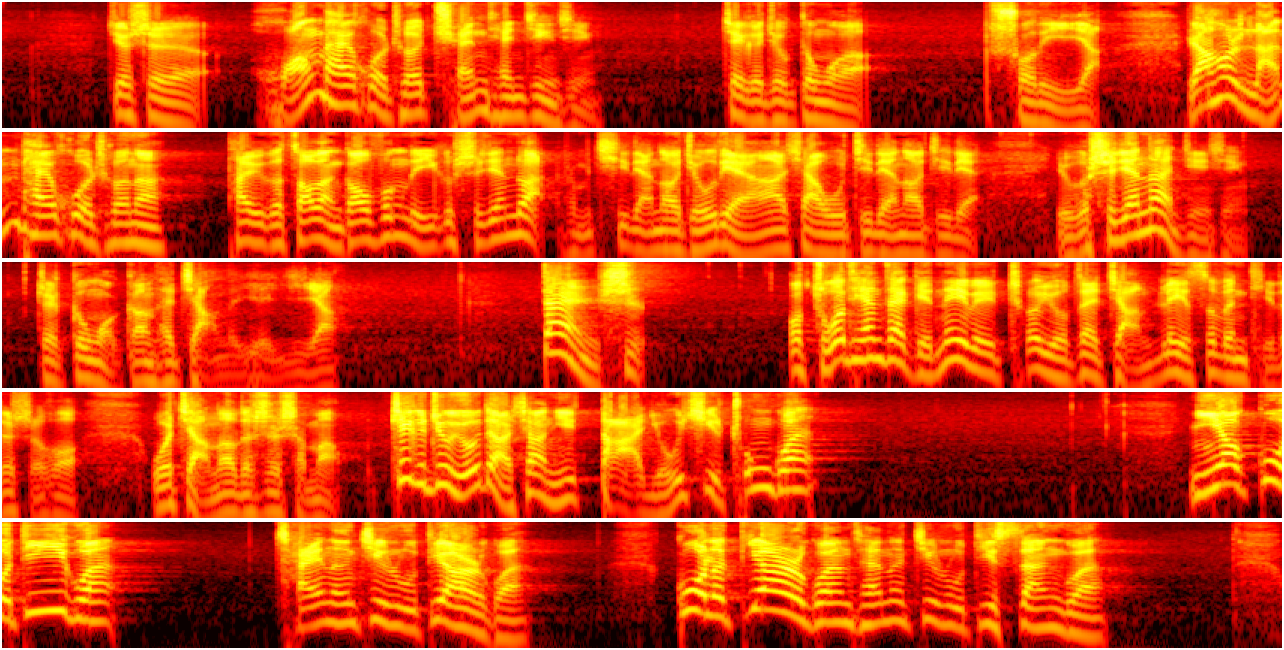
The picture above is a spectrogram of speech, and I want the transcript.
就是黄牌货车全天禁行，这个就跟我说的一样。然后蓝牌货车呢？它有个早晚高峰的一个时间段，什么七点到九点啊，下午几点到几点，有个时间段进行，这跟我刚才讲的也一样。但是，我昨天在给那位车友在讲类似问题的时候，我讲到的是什么？这个就有点像你打游戏冲关，你要过第一关，才能进入第二关，过了第二关才能进入第三关。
